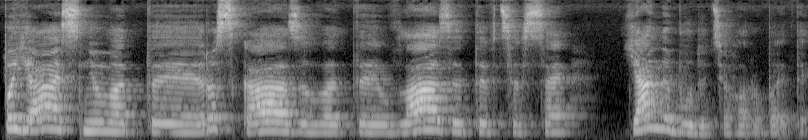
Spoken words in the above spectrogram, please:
пояснювати, розказувати, влазити в це все, я не буду цього робити.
